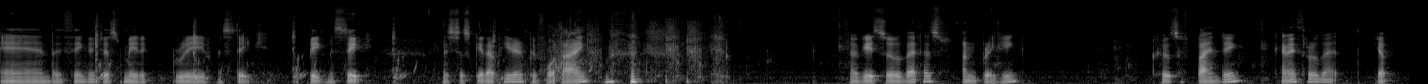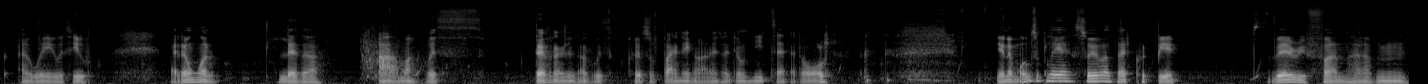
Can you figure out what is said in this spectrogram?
And I think I just made a grave mistake. Big mistake. Let's just get up here before dying. okay, so that has unbreaking. Curse of binding. Can I throw that? Yep, away with you. I don't want leather armor with definitely not with curse of binding on it. I don't need that at all. In a multiplayer server, that could be a very fun um,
